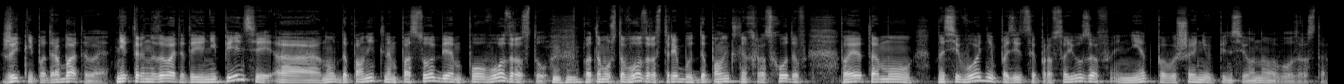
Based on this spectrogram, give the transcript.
жить не подрабатывая. Некоторые называют это ее не пенсией, а ну, дополнительным пособием по возрасту, угу. потому что возраст требует дополнительных расходов. Поэтому на сегодня позиция профсоюзов нет повышению пенсионного возраста.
